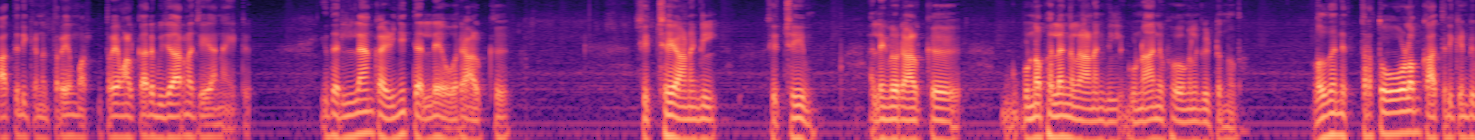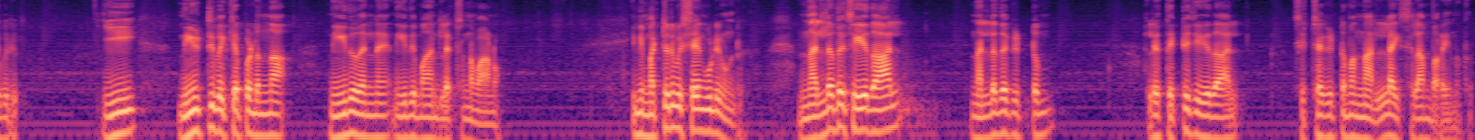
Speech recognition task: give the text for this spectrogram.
കാത്തിരിക്കണം? ഇത്രയും ഇത്രയും ആൾക്കാരെ വിചാരണ ചെയ്യാനായിട്ട്. ഇതെല്ലാം കഴിഞ്ഞിട്ടല്ലേ ഒരാൾക്ക് ശിക്ഷയാണെങ്കിൽ ശിക്ഷയും അല്ലെങ്കിൽ ഒരാൾക്ക് ഗുണഫലങ്ങളാണെങ്കിൽ ഗുണാനുഭവങ്ങളും കിട്ടുന്നത്. അതുതന്നെ എത്രത്തോളം കാത്തിരിക്കേണ്ടി വരും? ഈ നീട്ടിവെക്കപ്പെടുന്ന നീതി തന്നെ നീതിമാന്റെ ലക്ഷണമാണോ? ഇനി മറ്റൊരു വിഷയം കൂടിയുണ്ട് നല്ലത് ചെയ്താൽ നല്ലത് കിട്ടും അല്ലെങ്കിൽ തെറ്റ് ചെയ്താൽ ശിക്ഷ കിട്ടുമെന്നല്ല ഇസ്ലാം പറയുന്നത്.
